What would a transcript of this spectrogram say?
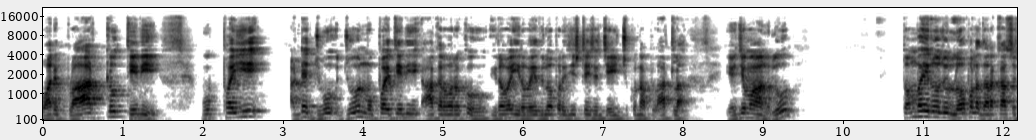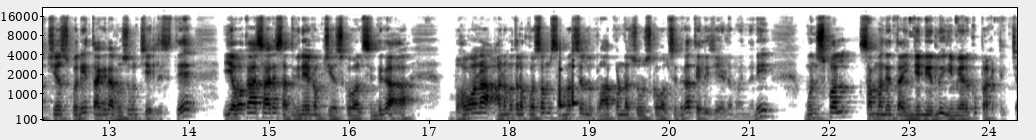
వారి ప్లాట్లు తేదీ ముప్పై అంటే జూ జూన్ ముప్పై తేదీ ఆఖరి వరకు ఇరవై ఇరవై ఐదు లోపు రిజిస్ట్రేషన్ చేయించుకున్న ప్లాట్ల యజమానులు తొంభై రోజుల లోపల దరఖాస్తు చేసుకొని తగిన రుసుము చెల్లిస్తే ఈ అవకాశాన్ని సద్వినియోగం చేసుకోవాల్సిందిగా భవన అనుమతుల కోసం సమస్యలు రాకుండా చూసుకోవాల్సిందిగా తెలియజేయడమైందని మున్సిపల్ సంబంధిత ఇంజనీర్లు ఈ మేరకు ప్రకటించారు.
